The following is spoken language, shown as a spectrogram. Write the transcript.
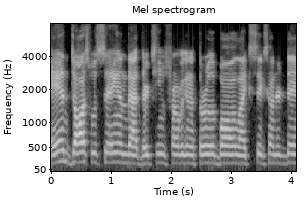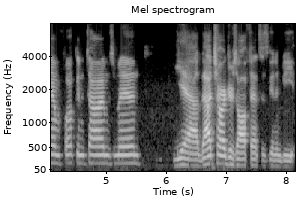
And Doss was saying that their team's probably gonna throw the ball like 600 damn fucking times, man. Yeah, that Chargers offense is gonna be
